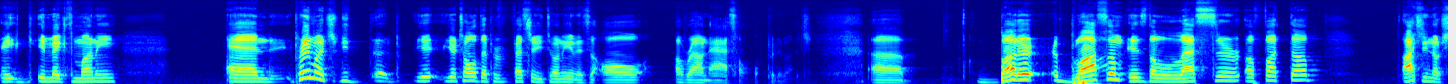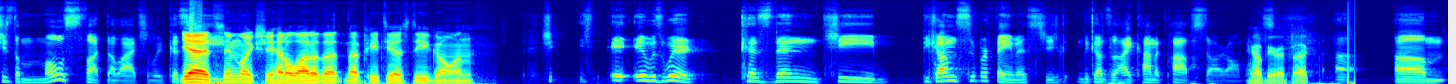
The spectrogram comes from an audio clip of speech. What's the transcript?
it, it makes money. And pretty much, uh, you- you're told that Professor Utonium is an all around asshole, pretty much. Uh, Butter Blossom is the lesser of fucked up. Actually, no, she's the most fucked up. Actually, because Yeah, it seemed like she had a lot of that, that PTSD going. she, it, it was weird because then she becomes super famous. She becomes an iconic pop star almost. I'll be right back. Um,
